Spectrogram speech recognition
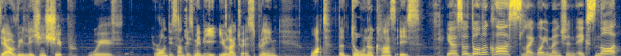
their relationship with Ron DeSantis. Maybe you'd like to explain what the donor class is. Yeah, so donor class, like what you mentioned, it's not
